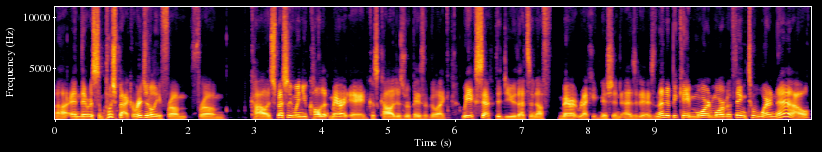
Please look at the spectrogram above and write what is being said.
Uh, and there was some pushback originally from from college, especially when you called it merit aid, because colleges were basically like, "We accepted you. That's enough merit recognition as it is." And then it became more and more of a thing to where now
